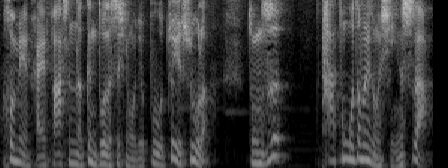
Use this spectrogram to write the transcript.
后面还发生了更多的事情，我就不赘述了。总之，他通过这么一种形式啊，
